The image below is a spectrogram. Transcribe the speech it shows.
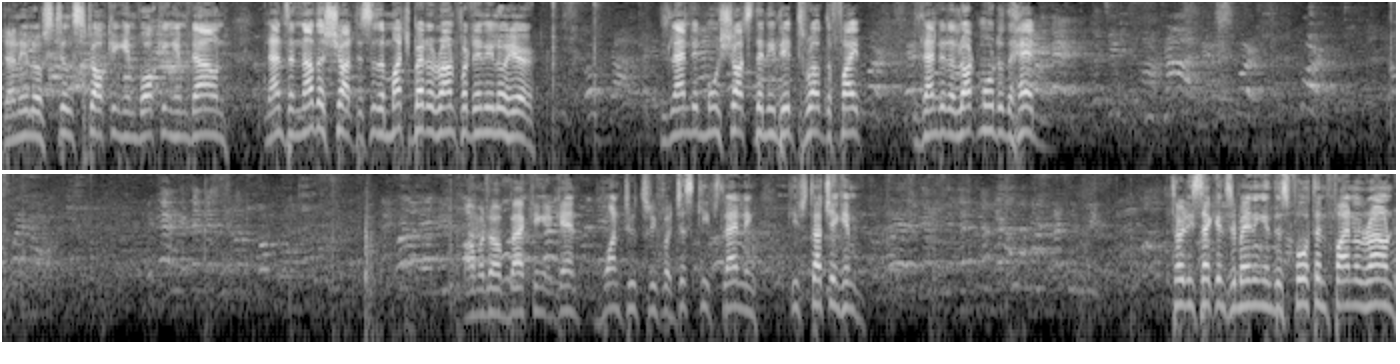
Danilo still stalking him, walking him down. Lands another shot. This is a much better round for Danilo here. He's landed more shots than he did throughout the fight. He's landed a lot more to the head. Mamadov backing again. One, two, three, four. Just keeps landing, keeps touching him. 30 seconds remaining in this fourth and final round.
